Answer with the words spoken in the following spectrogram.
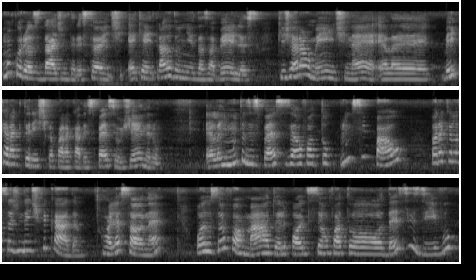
Uma curiosidade interessante é que a entrada do ninho das abelhas, que geralmente, né, ela é bem característica para cada espécie ou gênero, ela em muitas espécies é o fator principal para que ela seja identificada. Olha só, né? Pois o seu formato ele pode ser um fator decisivo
